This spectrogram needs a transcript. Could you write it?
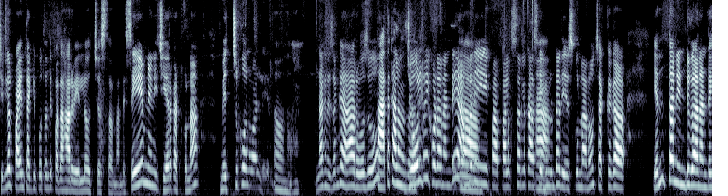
చిల్లర పైన తగ్గిపోతుంది. పదహారు వేలలో వచ్చేస్తుందండి. సేమ్ నేను ఈ చీర కట్టుకున్నా. మెచ్చుకోని వాళ్ళు లేరు. అవును. నాకు నిజంగా ఆ రోజు పాతకాలం జ్యువెలరీ కూడానండి. అమ్మది పలకసర్లు కాస్టేబుల్ ఉంటే అది వేసుకున్నాను. చక్కగా ఎంత నిండుగానండి.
